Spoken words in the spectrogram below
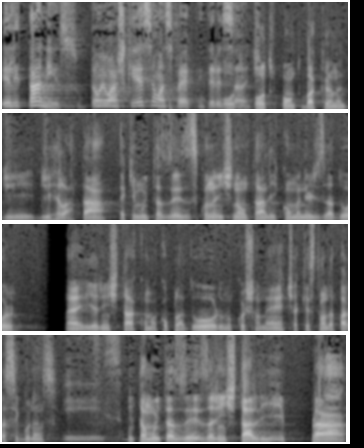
ele está nisso. Então, eu acho que esse é um aspecto interessante. Outro, outro ponto bacana de, de relatar é que muitas vezes, quando a gente não está ali como energizador, né, e a gente está como acoplador ou no colchonete, a questão da parassegurança. Isso. Então, muitas vezes, a gente está ali para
